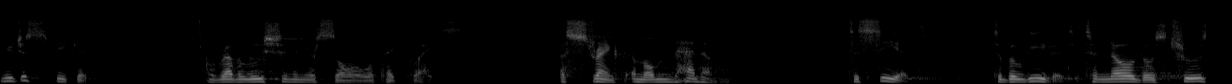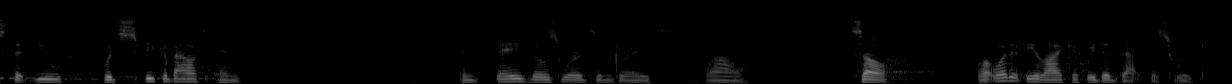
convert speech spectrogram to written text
you just speak it, a revolution in your soul will take place. A strength, a momentum to see it to believe it, to know those truths that you would speak about and, and bathe those words in grace. Wow. So, what would it be like if we did that this week?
